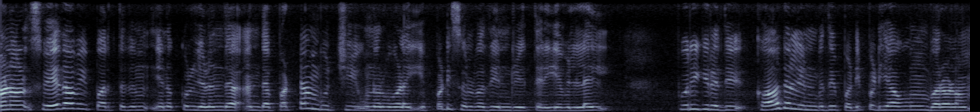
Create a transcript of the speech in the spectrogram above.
ஆனால் ஸ்வேதாவை பார்த்ததும் எனக்குள் எழுந்த அந்த பட்டாம்பூச்சி உணர்வுகளை எப்படி சொல்வது என்று தெரியவில்லை. புரிகிறது காதல் என்பது படிப்படியாகவும் வரலாம்.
